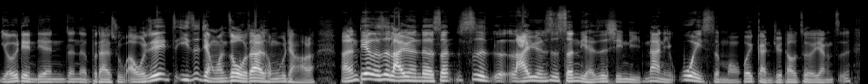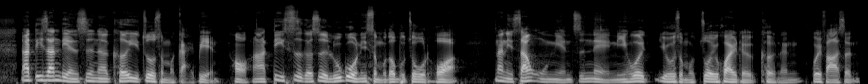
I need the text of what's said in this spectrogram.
有一点点真的不太舒服啊！我这一次讲完之后，我再来重复讲好了。反正第二个是来源的生是来源是生理还是心理？那你为什么会感觉到这个样子？那第三点是呢，可以做什么改变？哦，那第四个是，如果你什么都不做的话，那你三五年之内你会有什么最坏的可能会发生？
